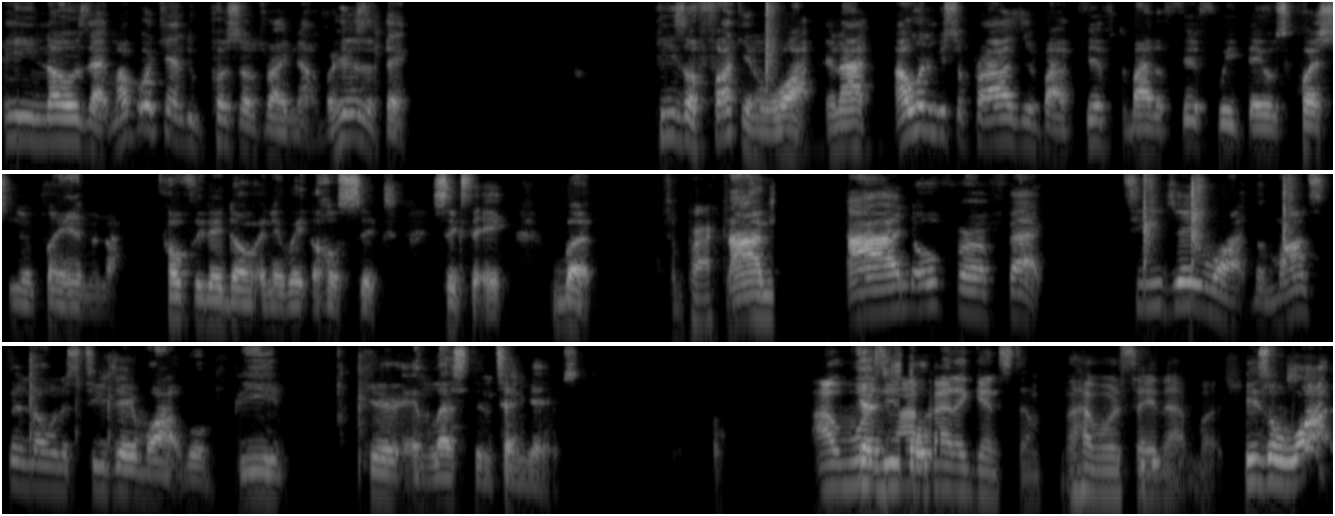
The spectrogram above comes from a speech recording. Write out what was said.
he knows that my boy can't do push-ups right now. But here's the thing: he's a fucking Watt, and I I wouldn't be surprised if by fifth by the fifth week they was questioning playing him or not. Hopefully they don't, and they wait the whole six six to eight. But Some practice. I'm I know for a fact TJ Watt, the monster known as TJ Watt, will be here in less than 10 games. I would not bet against him. I would say that much. He's a Watt.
